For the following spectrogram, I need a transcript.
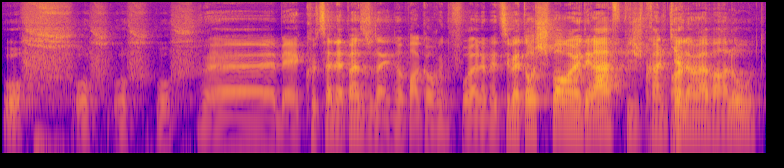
Ouf, ouf, ouf, ouf. Euh, ben écoute, ça dépend du line-up encore une fois. là. Mais tu sais, mettons, je pars un draft puis je prends lequel Ouais. un avant l'autre.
